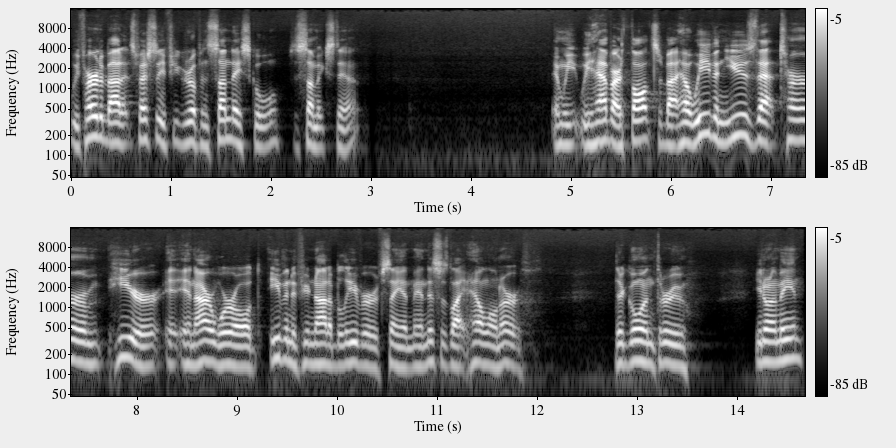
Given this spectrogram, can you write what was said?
we've heard about it, especially if you grew up in Sunday school to some extent. And we, we have our thoughts about hell. we even use that term here in our world, even if you're not a believer, of saying, man, this is like hell on earth. They're going through, you know what I mean?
